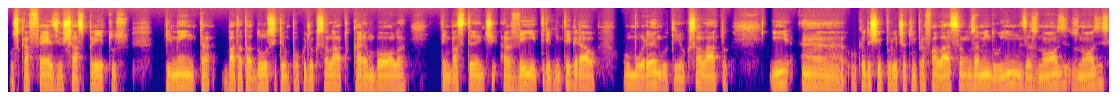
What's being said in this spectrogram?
os cafés e os chás pretos, pimenta, batata doce tem um pouco de oxalato, carambola tem bastante, aveia e trigo integral, o morango tem oxalato. E uh, o que eu deixei por último aqui para falar são os amendoins, as nozes, os nozes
